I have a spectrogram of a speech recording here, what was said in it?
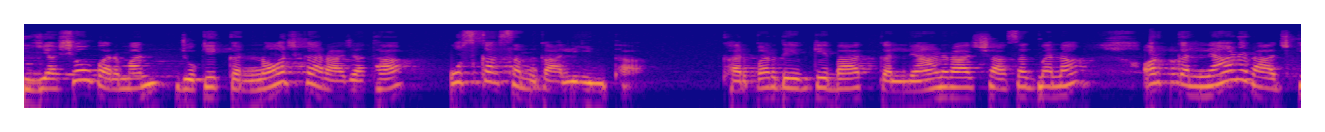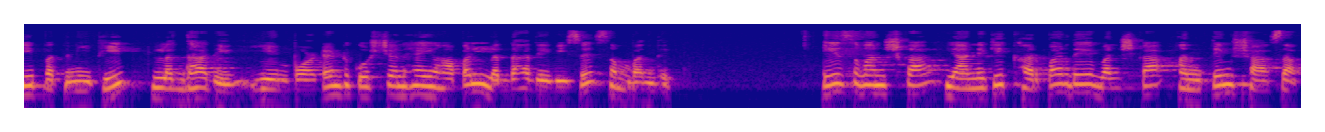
यशोवर्मन, जो कि कन्नौज का राजा था, उसका समकालीन था। खरपर देव के बाद कल्याण राज शासक बना और कल्याण राज की पत्नी थी लद्धा देवी। ये इंपॉर्टेंट क्वेश्चन है, यहाँ पर लद्धा देवी से संबंधित। इस वंश का, यानी कि खरपर देव वंश का अंतिम शासक,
